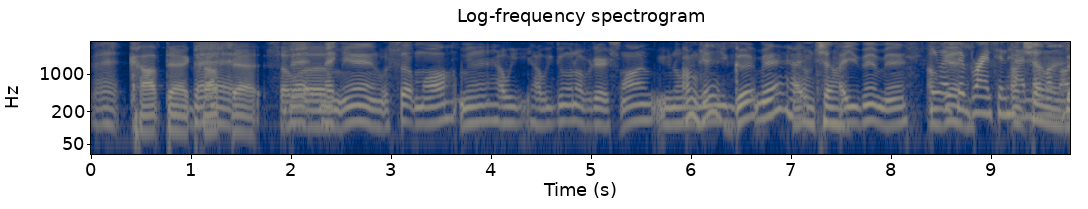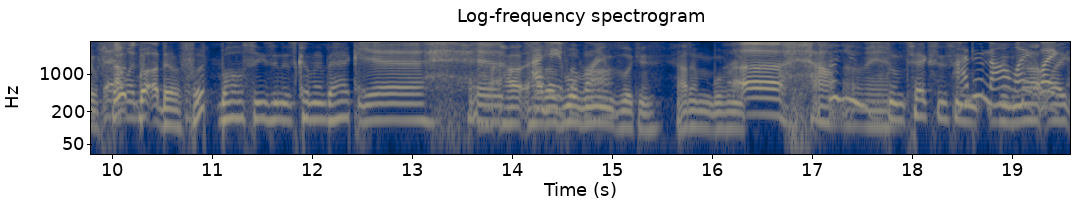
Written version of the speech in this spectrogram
Bet. Cop that, Bet. cop that. So, Bet. uh, man, what's up, Maul? Man, how we how we doing over there, Slime? You know, I'm I good. You good, man? How, I'm chilling. How you been, man? He I'm went to brunch and I'm had no chilling. The mimosa. I was- football, the football season is coming back. Yeah. How, yeah. how, how those hate football. Wolverines looking? How them Wolverines? Uh, I don't know, you man. from Texas? I and do not like like,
